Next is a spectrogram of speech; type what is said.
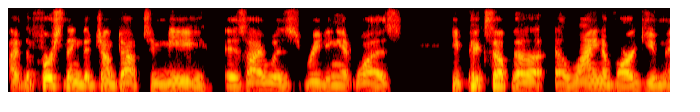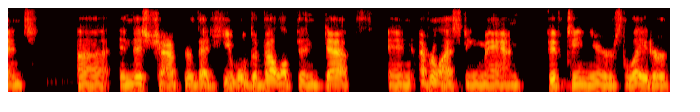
I, the first thing that jumped out to me as I was reading it was he picks up a, a line of argument uh, in this chapter that he will develop in depth in Everlasting Man 15 years later.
